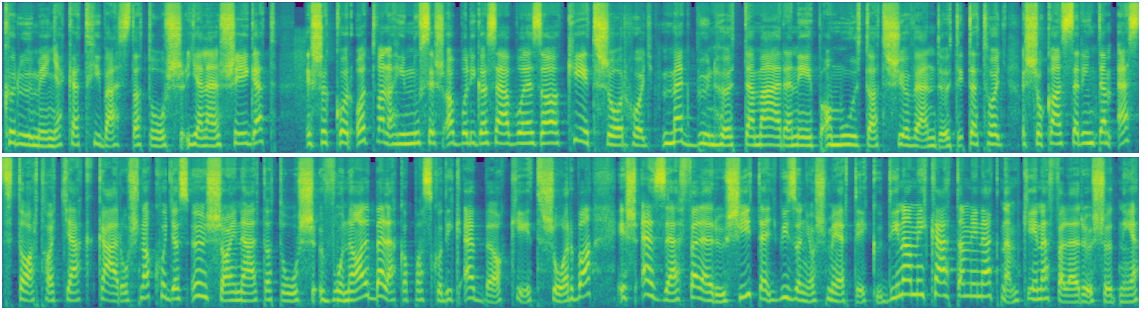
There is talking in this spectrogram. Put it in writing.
körülményeket hibáztatós jelenséget, és akkor ott van a himnusz, és abból igazából ez a két sor, hogy megbűnhődte már a nép a múltat, s jövendőt. Tehát, hogy sokan szerintem ezt tarthatják károsnak, hogy az önsajnáltatós vonal belekapaszkodik ebbe a két sorba, és ezzel felerősít egy bizonyos mértékű dinamikát, aminek nem kéne felerősödnie.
